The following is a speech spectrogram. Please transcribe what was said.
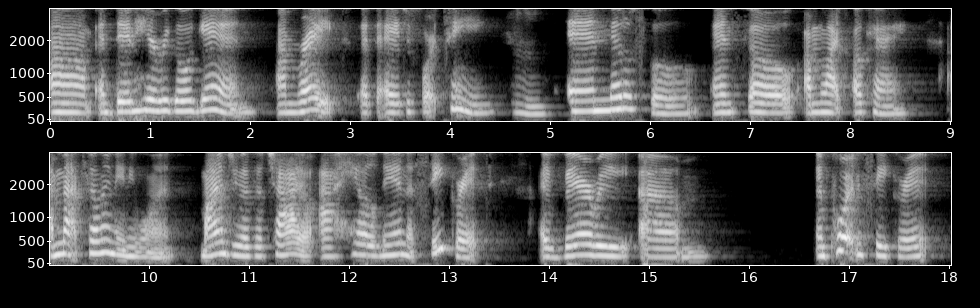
Um, and then here we go again. I'm raped at the age of 14 mm-hmm. in middle school. And so I'm like, okay, I'm not telling anyone. Mind you, as a child, I held in a secret, a very um, important secret,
